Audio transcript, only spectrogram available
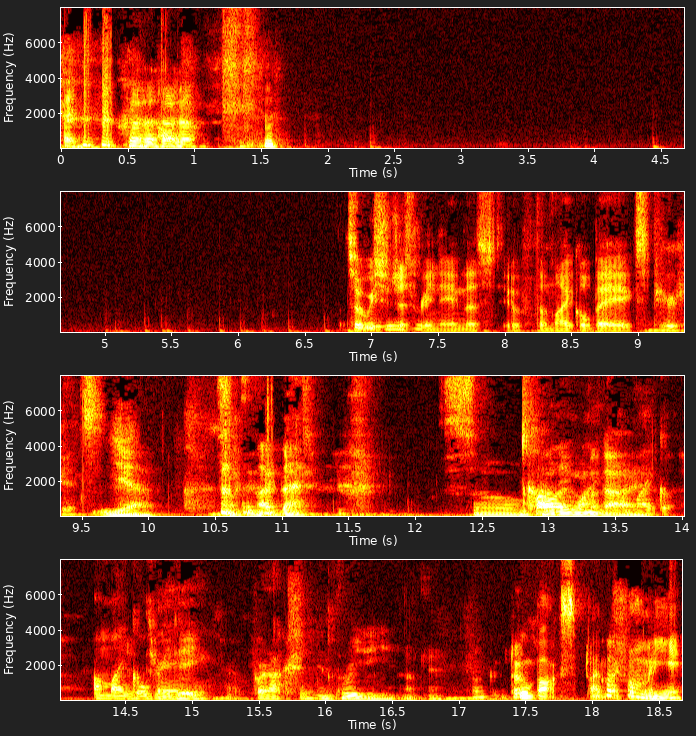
So we should just rename this to the Michael Bay Experience. Yeah, something like that. So, how Call do it you want to Mike- a die? Michael a Michael Bay production In 3D, okay. Don't, don't Boombox by go for me.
